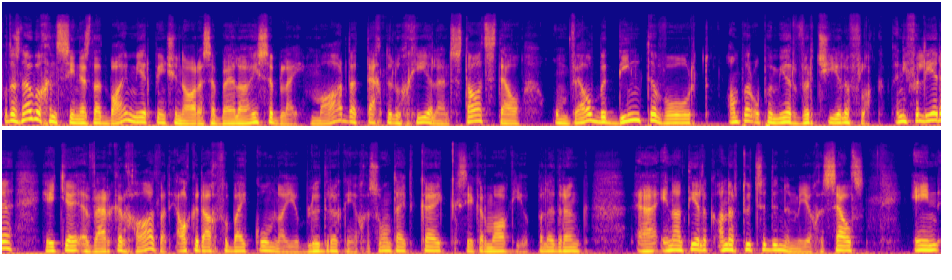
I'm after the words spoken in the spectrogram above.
Wat ons nou begin sien is dat baie meer pensionaarsse by hulle huise bly, maar dat tegnologie hulle in staat stel om wel bedien te word amper op 'n meer virtuele vlak. In die verlede het jy 'n werker gehad wat elke dag verbykom na jou bloeddruk en jou gesondheid kyk, seker maak jy jou pille drink uh, en natuurlik ander toetse doen en met jou gesels. En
